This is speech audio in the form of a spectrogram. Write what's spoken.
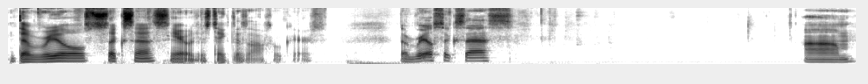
the real success here, we'll just take this off, who cares? The real success um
